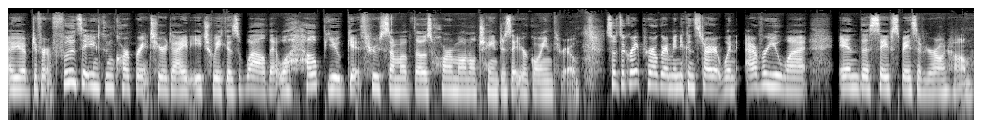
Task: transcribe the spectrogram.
Uh, You have different foods that you can incorporate to your diet each week as well that will help you get through some of those hormonal changes that you're going through. So it's a great program and you can start it whenever you want in the safe space of your own home.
